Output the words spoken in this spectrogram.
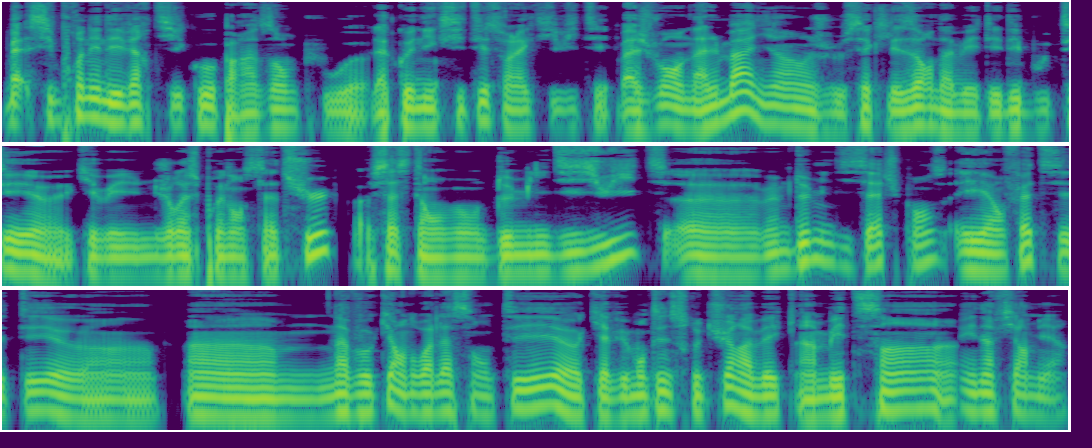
Bah, si vous prenez des verticaux, par exemple, ou euh, la connexité sur l'activité, bah, je vois en Allemagne, hein, je sais que les ordres avaient été déboutés, euh, qu'il y avait une jurisprudence là-dessus. Euh, ça, c'était en 2018, même 2017, je pense. Et en fait, c'était un, un, avocat en droit de la santé qui avait monté une structure avec un médecin et une infirmière.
